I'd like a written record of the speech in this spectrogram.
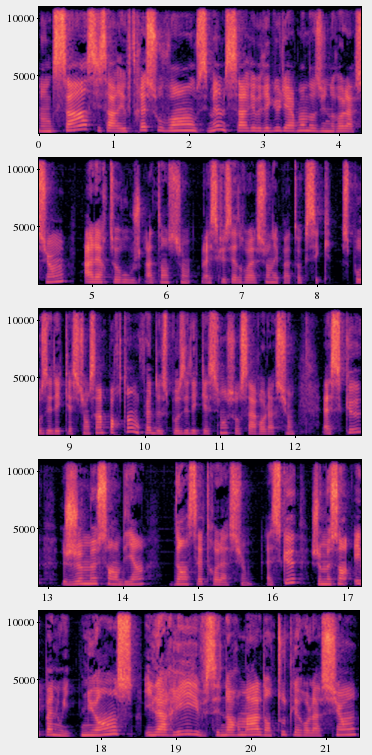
Donc ça, si ça arrive très souvent, ou même si ça arrive régulièrement dans une relation, Alerte rouge, attention, est-ce que cette relation n'est pas toxique? Se poser des questions. C'est important en fait de se poser des questions sur sa relation. Est-ce que je me sens bien dans cette relation? Est-ce que je me sens épanouie? Nuance, il arrive, c'est normal dans toutes les relations,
